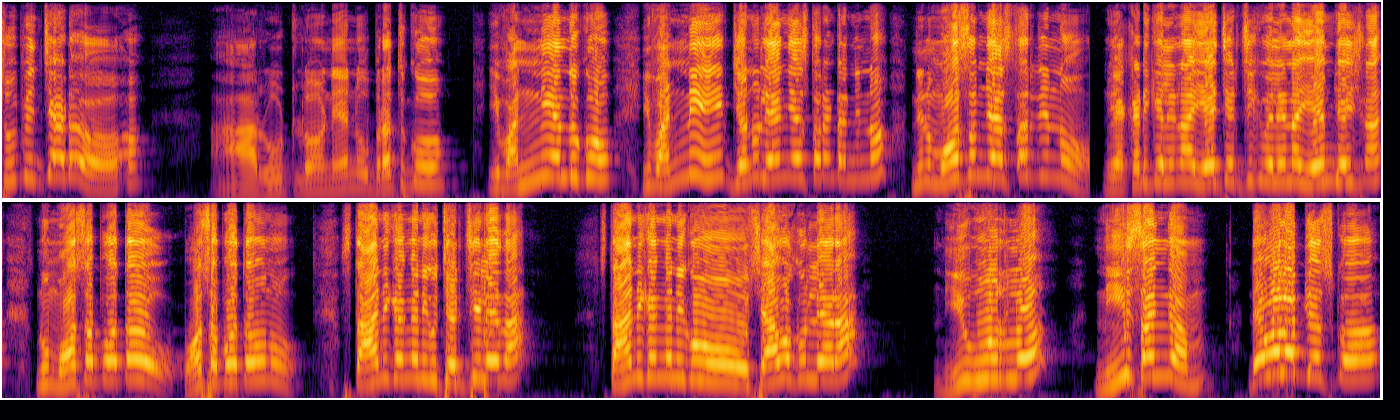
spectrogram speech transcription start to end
చూపించాడో ఆ రూట్లోనే నువ్వు బ్రతుకు. ఇవన్నీ ఎందుకు? ఇవన్నీ జనులు ఏం చేస్తారంట నిన్ను? నిన్ను మోసం చేస్తారు నిన్ను. నువ్వు ఎక్కడికి వెళ్ళినా ఏ చర్చికి వెళ్ళినా ఏం చేసినా నువ్వు మోసపోతావు. మోసపోతావు నువ్వు. స్థానికంగా నీకు చర్చి లేదా? స్థానికంగా నీకు సేవకులు లేరా? నీ ఊర్లో నీ సంఘం డెవలప్ చేసుకో.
